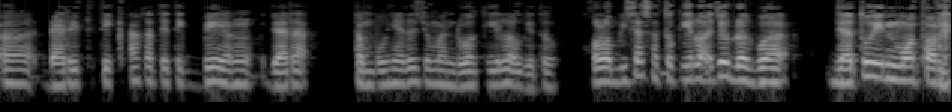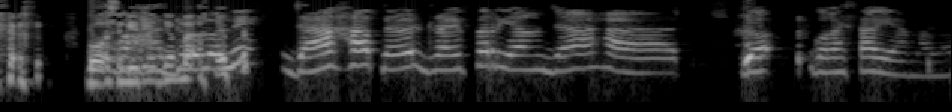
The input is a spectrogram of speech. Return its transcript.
eh, dari titik A ke titik B yang jarak tempuhnya itu cuma 2 kilo gitu. Kalau bisa satu kilo aja udah gua jatuhin motornya. Bawa sendiri aja, Mbak. Lo nih jahat, lo driver yang jahat. Do, gue kasih tau ya sama lo.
